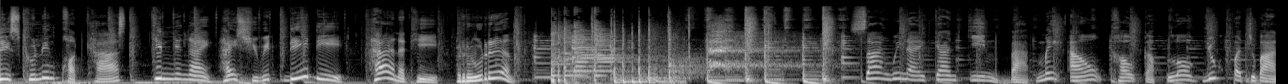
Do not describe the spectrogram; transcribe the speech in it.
d i s c o o l i n g Podcast กินยังไงให้ชีวิตดีดี5นาที รู้เรื่อง สร้างวินัยการกินแบบไม่เอาเข้ากับโลกยุคปัจจุบัน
